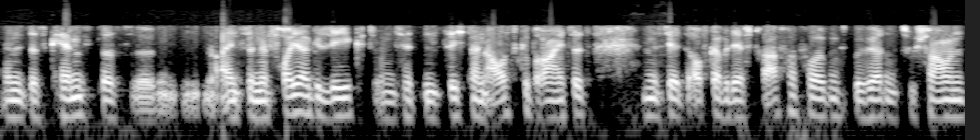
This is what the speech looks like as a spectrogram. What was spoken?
äh, des Camps das äh, einzelne Feuer gelegt und hätten sich dann ausgebreitet. Und es ist jetzt Aufgabe der Strafverfolgungsbehörden zu schauen,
